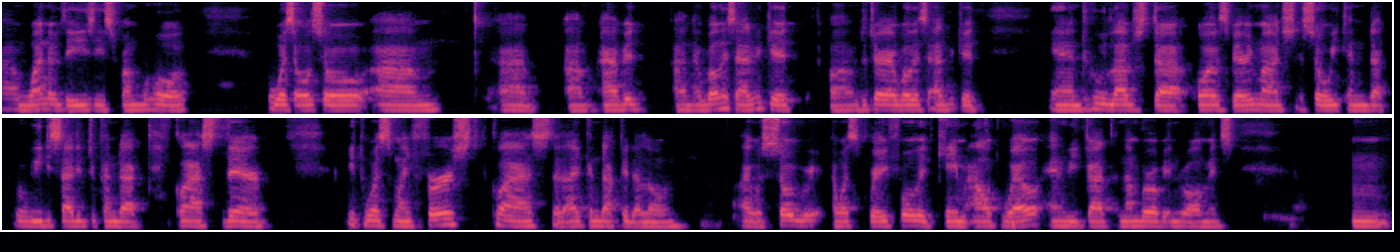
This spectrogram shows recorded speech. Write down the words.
Uh, one of these is from Bohol, who was also um, uh, um, avid and a wellness advocate, uh, wellness advocate, and who loves the oils very much. So we conduct, we decided to conduct class there it was my first class that I conducted alone. I was so I was grateful it came out well and we got a number of enrollments. Um,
